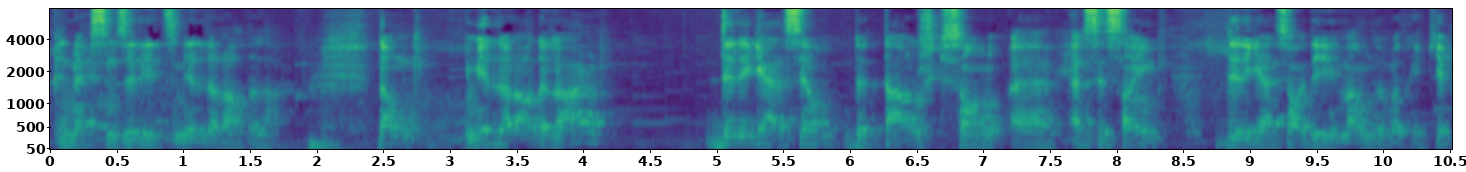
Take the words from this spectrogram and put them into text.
puis de maximiser les 10 000 de l'heure. Donc, 1000 de l'heure, délégation de tâches qui sont euh, assez simples, délégation à des membres de votre équipe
